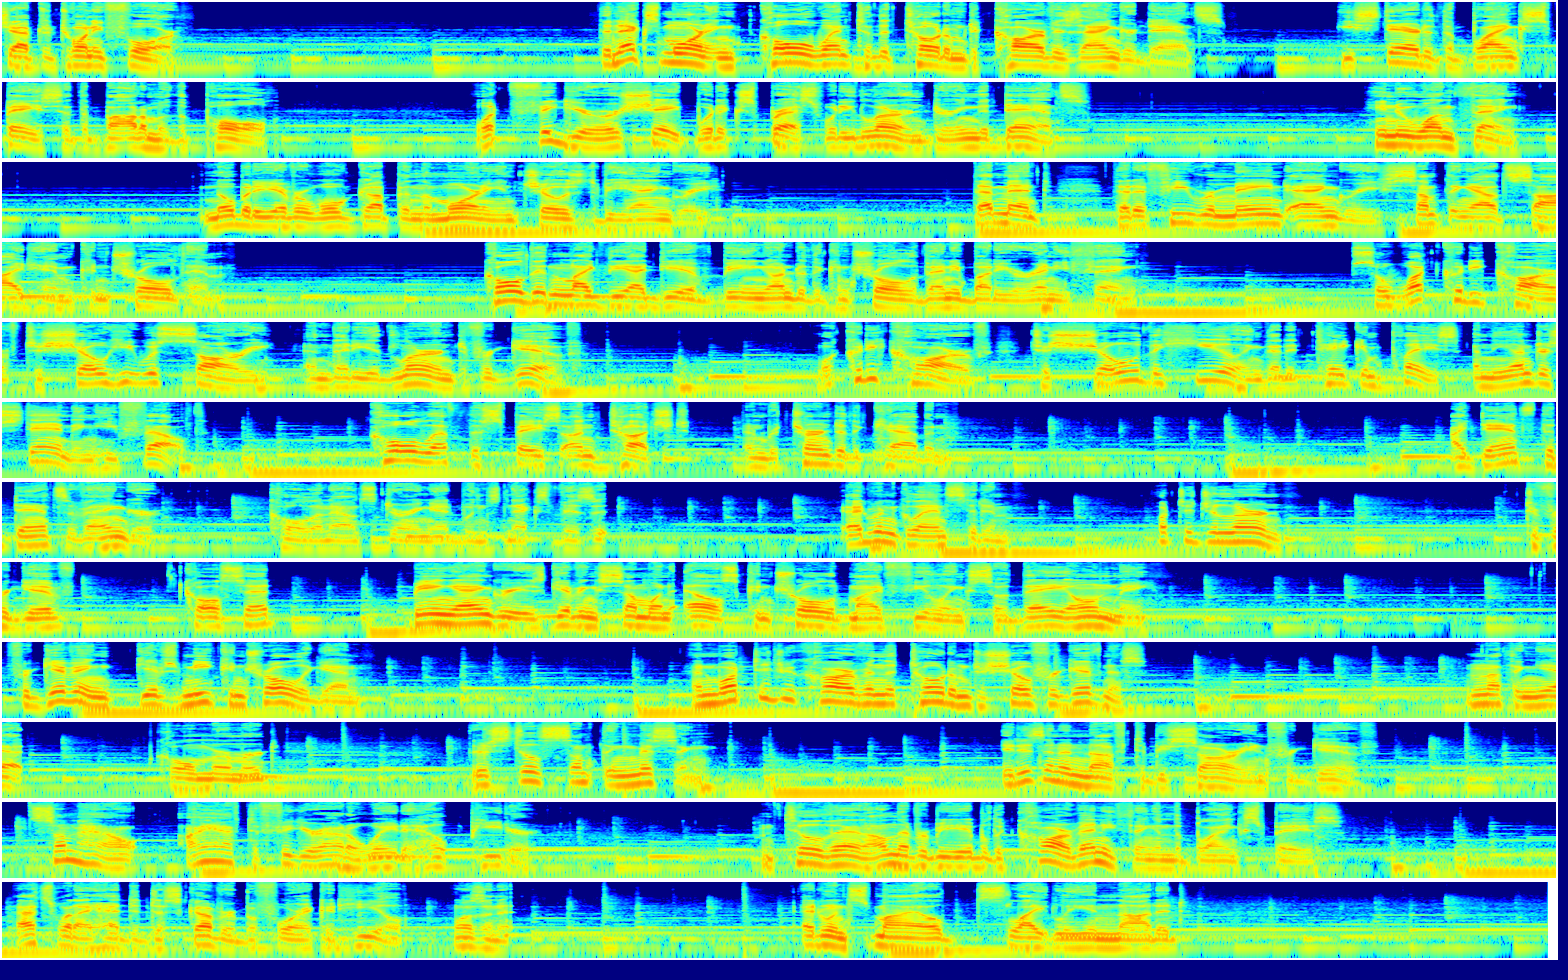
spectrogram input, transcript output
Chapter 24 The next morning, Cole went to the totem to carve his anger dance. He stared at the blank space at the bottom of the pole. What figure or shape would express what he learned during the dance? He knew one thing nobody ever woke up in the morning and chose to be angry. That meant that if he remained angry, something outside him controlled him. Cole didn't like the idea of being under the control of anybody or anything. So, what could he carve to show he was sorry and that he had learned to forgive? What could he carve to show the healing that had taken place and the understanding he felt? Cole left the space untouched and returned to the cabin. I danced the dance of anger, Cole announced during Edwin's next visit. Edwin glanced at him. What did you learn? To forgive, Cole said. Being angry is giving someone else control of my feelings so they own me. Forgiving gives me control again. And what did you carve in the totem to show forgiveness? Nothing yet, Cole murmured. There's still something missing. It isn't enough to be sorry and forgive. Somehow, I have to figure out a way to help Peter. Until then, I'll never be able to carve anything in the blank space. That's what I had to discover before I could heal, wasn't it? Edwin smiled slightly and nodded.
